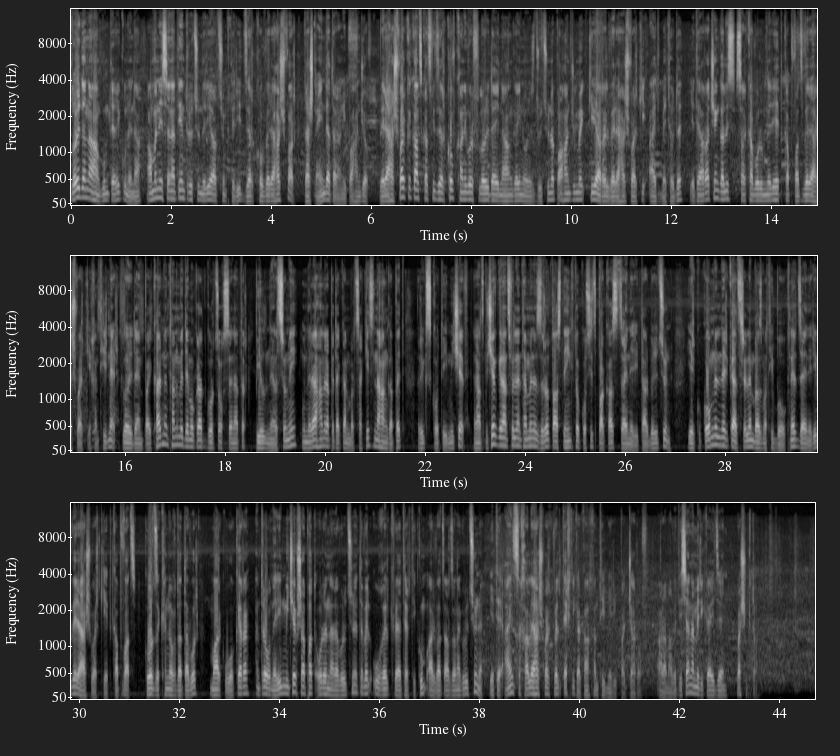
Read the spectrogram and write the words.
Ֆլորիդա նահանգում տեղի կունենա ԱՄՆ սենատի ընտրությունների արդյունքների ձեռքով վերահաշվարկ դաշնային դատարանի պահանջով։ Վերահաշվարկը կանցկացվի ձեռքով, քանի որ Ֆլորիդայի նահանգային օրենսդրությունը պահանջում է կիրառել վերահաշվարկի այդ մեթոդը, եթե առաջ են գալիս սարքավորումների հետ կապված վերահաշվարկի խնդիրներ։ Ֆլորիդայում պայքարն ընթանում է դեմոկրատ գործող սենատոր Բիլ Նելսոնի ու նրա հանրապետական մրցակից նահանգապետ Ռիկ Սկոտի միջև։ Նրանց միջև գրանցվել է ընդամենը 0.15%-ից պակաս ձայների տարբերություն։ Երկու կողմն էլ ներկայացրել են բազմաթիվ բողոքներ ձայների վերահաշվարկի հետ կապված։ Գործը քնող դատավոր Մարկ Ուոկերը ընտրողներին միջև շաբաթ օրը հնարավորություն է տվել ուղղել քվեաթերթիկում արված արձանագրությունը, եթե այն սխալ է հաշվարկվել տեխնիկական խնդիրների պատճառով։ Արամ Ավետիսյան, Ամերիկայի ձայն, Վաշինգտոն։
